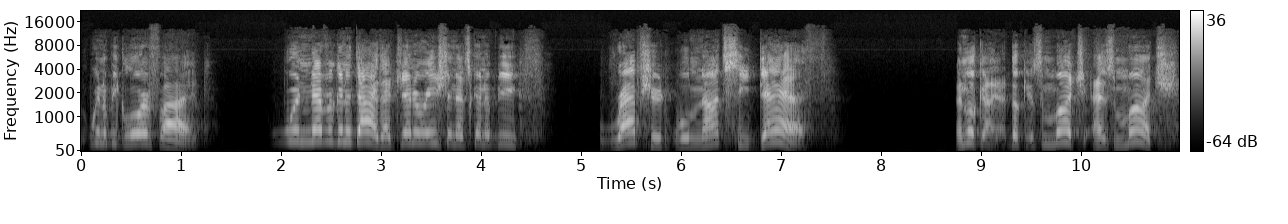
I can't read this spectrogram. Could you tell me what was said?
We're going to be glorified. We're never going to die. That generation that's going to be raptured will not see death. And look, look, as much as much,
